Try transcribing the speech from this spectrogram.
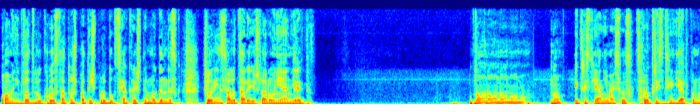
oamenii văd lucrul ăsta, atunci poate și producția crește, mă gândesc. Florin, salutare, ești la România în direct. Nu, nu, nu, nu, nu. Nu? E Cristian, e mai sus? Salut, Cristian, iartă-mă.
